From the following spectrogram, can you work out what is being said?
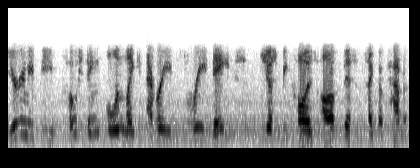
you're going to be posting on like every three days just because of this type of habit.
